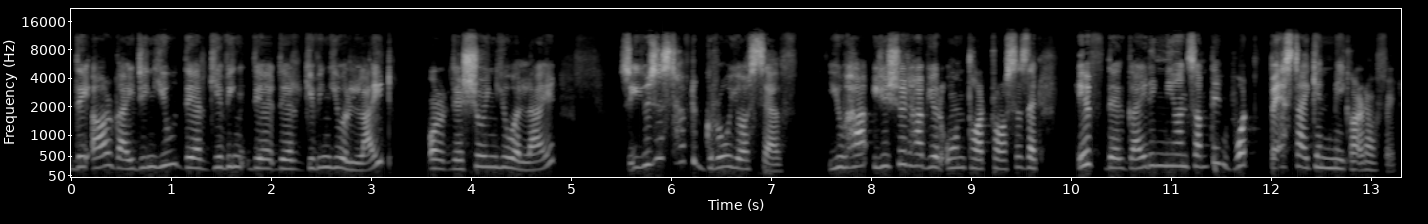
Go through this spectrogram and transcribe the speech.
They are guiding you. They are giving they're, they're giving you a light or they're showing you a light so you just have to grow yourself. You have you should have your own thought process that if they're guiding me on something what best i can make out of it.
